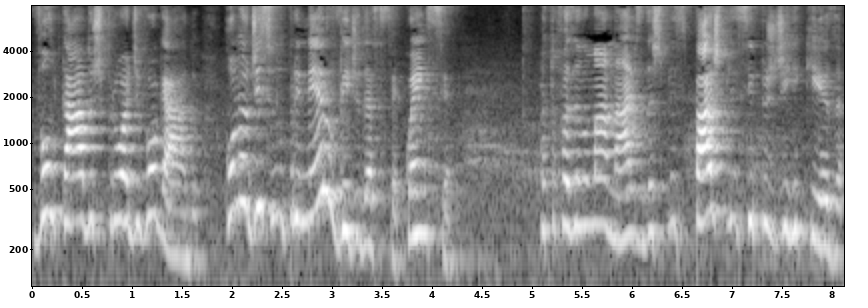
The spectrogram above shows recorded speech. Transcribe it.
voltados para o advogado. Como eu disse no primeiro vídeo dessa sequência, eu estou fazendo uma análise dos principais princípios de riqueza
